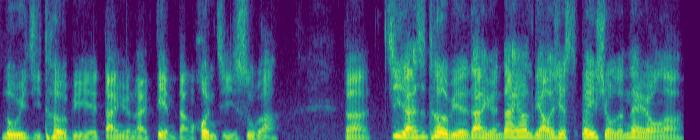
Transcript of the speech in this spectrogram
录一集特别单元来垫档混集数啦。那既然是特别单元，当然要聊一些 special 的内容啦。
